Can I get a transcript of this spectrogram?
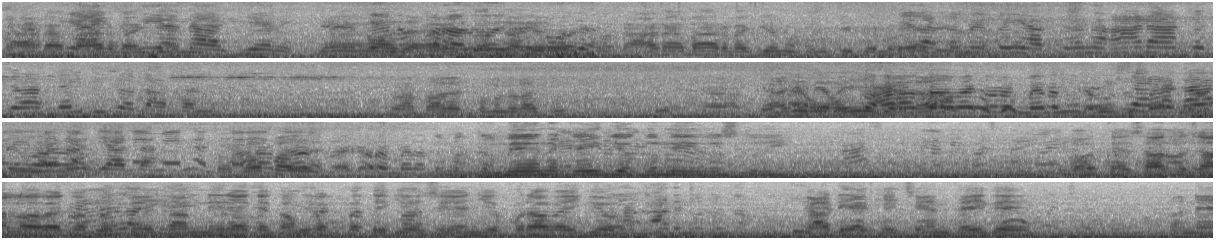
સાડા બાર વાગ્યા? સાડા બાર વાગ્યાનો સૌથી પેલો તમે હાડા આઠે જવાબ દઈ દીધો તો આપણને. તો આ ભાવેશ કમલ ગોપાલને તમે ગમે એને કહી દો ગમે એ વસ્તુ. ઓકે સારું ચાલો હવે તો બધું કામ નિરાતે કમ્પ્લીટ પતી ગયો. સીએનજી પુરાવાઈ ગયો. ગાડી આખી ચેન્જ થઈ ગઈ. અને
